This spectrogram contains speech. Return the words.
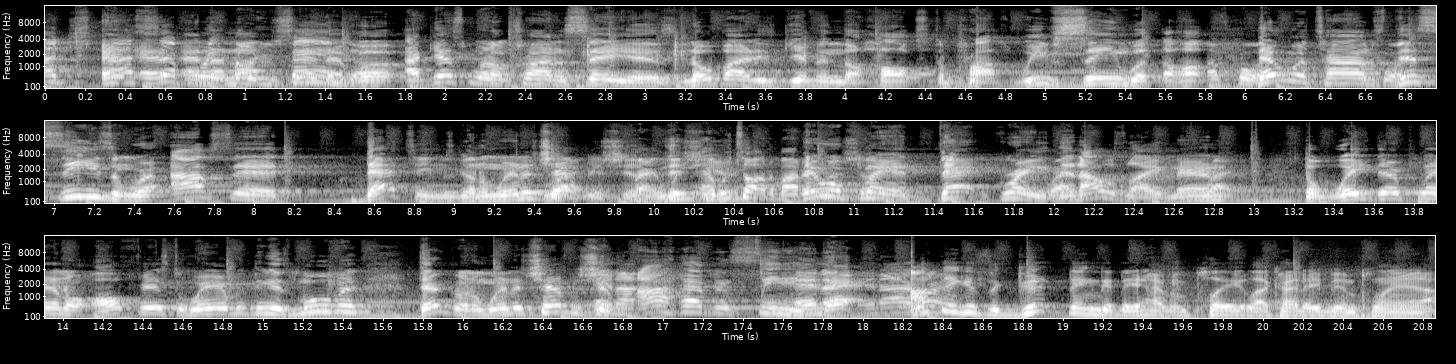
I, and, separate and- and I know you said that, but I guess what I'm trying to say is nobody's giving the Hawks the props. We've seen what the Hawks. Of course. There were times this season where I've said that team is going to win a championship. right. This We- and we talked about it They were the playing that great Right. that I was like, man, Right. The way they're playing on offense, the way everything is moving, they're going to win a championship. And I- I, haven't seen and I- that. and I- I think it's a good thing that they haven't played like how they've been playing.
